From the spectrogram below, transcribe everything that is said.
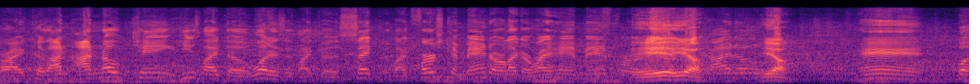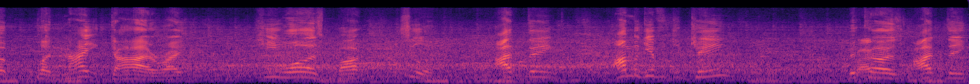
All right, because I, I know King, he's like a what is it, like a second, like first commander or like a right hand man for Yeah, yeah, Kaido. yeah. And but but Might Guy, right? He was box. See, look, I think I'm gonna give it to King because I think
